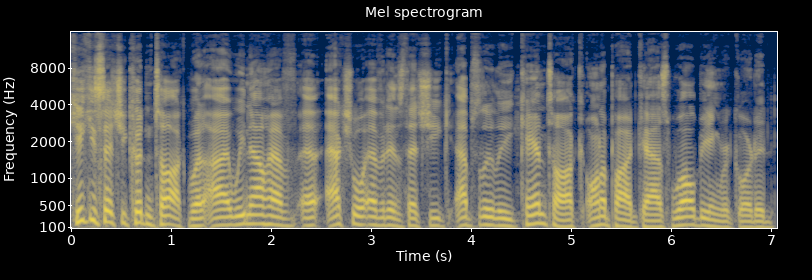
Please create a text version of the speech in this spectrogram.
Kiki said she couldn't talk, but I we now have uh, actual evidence that she absolutely can talk on a podcast while being recorded,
